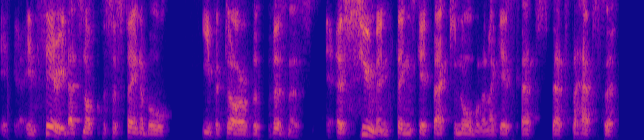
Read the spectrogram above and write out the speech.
in theory, that's not the sustainable EBITDA of the business, assuming things get back to normal. And I guess that's that's perhaps a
